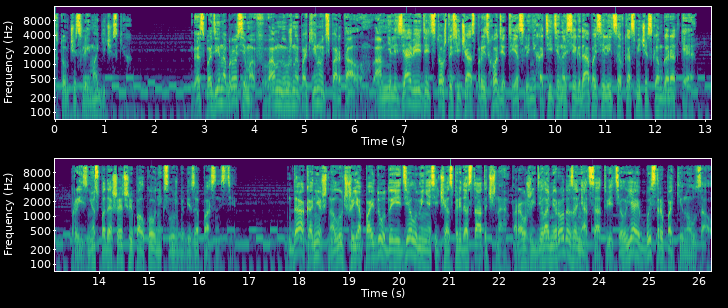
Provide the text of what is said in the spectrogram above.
в том числе и магических. «Господин Абросимов, вам нужно покинуть портал. Вам нельзя видеть то, что сейчас происходит, если не хотите навсегда поселиться в космическом городке», произнес подошедший полковник службы безопасности. «Да, конечно, лучше я пойду, да и дел у меня сейчас предостаточно. Пора уже и делами рода заняться», — ответил я и быстро покинул зал.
